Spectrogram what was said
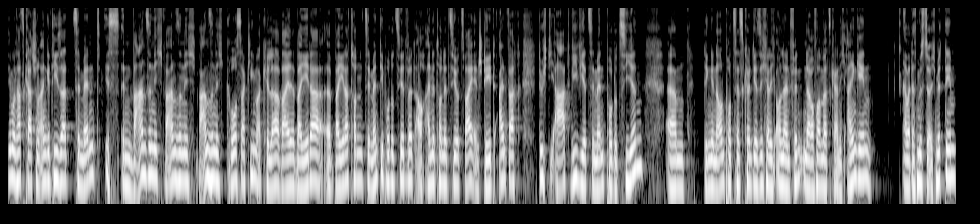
Simon hat es gerade schon angeteasert, Zement ist ein wahnsinnig, wahnsinnig, wahnsinnig großer Klimakiller, weil bei jeder, äh, bei jeder Tonne Zement, die produziert wird, auch eine Tonne CO2 entsteht, einfach durch die Art, wie wir Zement produzieren. Ähm, den genauen Prozess könnt ihr sicherlich online finden, darauf wollen wir jetzt gar nicht eingehen. Aber das müsst ihr euch mitnehmen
